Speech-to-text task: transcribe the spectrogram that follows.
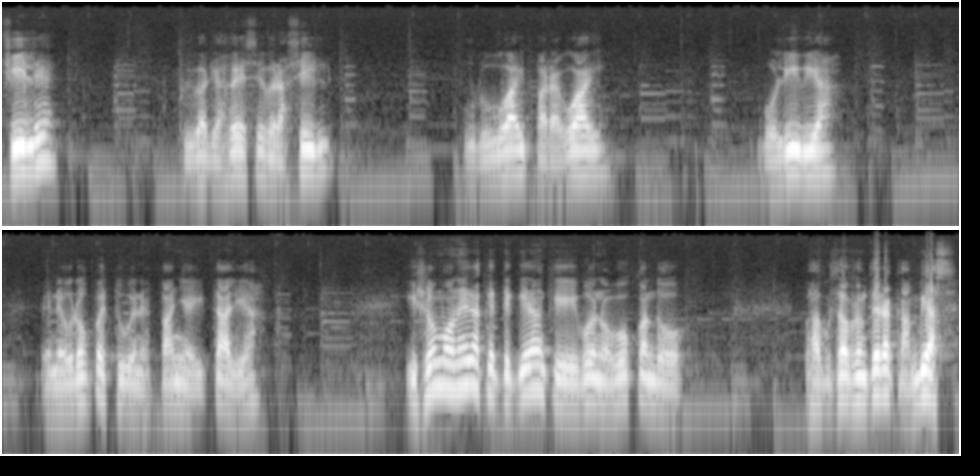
Chile, fui varias veces, Brasil, Uruguay, Paraguay, Bolivia. En Europa estuve en España e Italia. Y son monedas que te quedan que, bueno, vos cuando vas a cruzar la frontera cambiás,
